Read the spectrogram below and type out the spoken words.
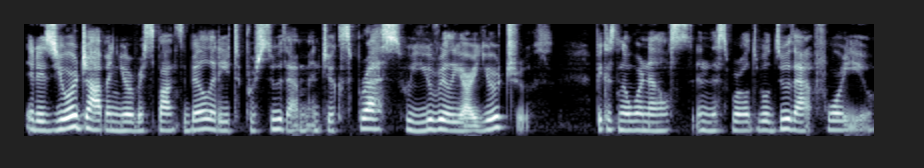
It is your job and your responsibility to pursue them and to express who you really are, your truth, because no one else in this world will do that for you.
